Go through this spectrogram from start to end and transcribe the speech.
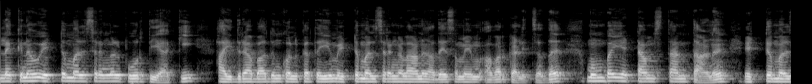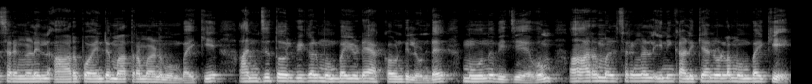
ലക്നൗ എട്ട് മത്സരങ്ങൾ പൂർത്തിയാക്കി. ഹൈദരാബാദും കൊൽക്കത്തയും എട്ട് മത്സരങ്ങളാണ് അതേസമയം അവർ കളിച്ചത്. മുംബൈ എട്ടാം സ്ഥാനത്താണ്. എട്ട് മത്സരങ്ങളിൽ ആറ് പോയിന്റ് മാത്രമാണ് മുംബൈക്ക്. അഞ്ച് തോൽവികൾ മുംബൈയുടെ അക്കൗണ്ടിലുണ്ട്. മൂന്ന് വിജയവും. ആറ് മത്സരങ്ങൾ ഇനി കളിക്കാനുള്ള മുംബൈക്ക്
